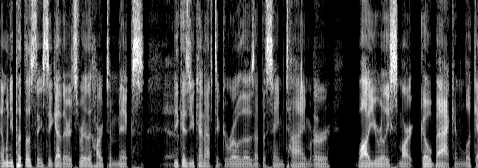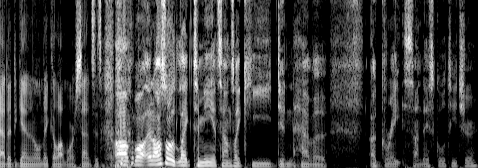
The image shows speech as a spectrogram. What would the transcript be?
And when you put those things together, it's really hard to mix because you kind of have to grow those at the same time. Or while you're really smart, go back and look at it again, and it'll make a lot more sense. It's um, well, it also like to me, it sounds like he didn't have a a great Sunday school teacher.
